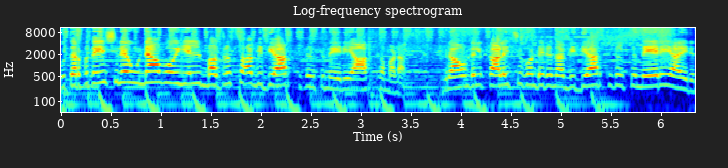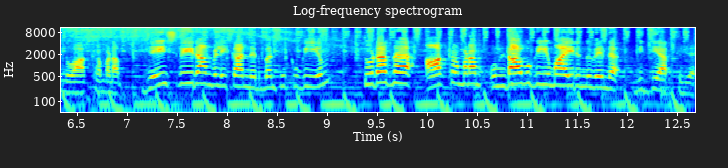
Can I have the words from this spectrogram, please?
ഉത്തർപ്രദേശിലെ ഉന്നാവോയിൽ മദ്രസ വിദ്യാർത്ഥികൾക്ക് നേരെ ആക്രമണം. ഗ്രൗണ്ടിൽ കളിച്ചുകൊണ്ടിരുന്ന വിദ്യാർത്ഥികൾക്ക് നേരെയായിരുന്നു ആക്രമണം. ജയ് ശ്രീറാം വിളിക്കാൻ നിർബന്ധിക്കുകയും തുടർന്ന് ആക്രമണം ഉണ്ടാവുകയുമായിരുന്നുവെന്ന് വിദ്യാർത്ഥികൾ.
